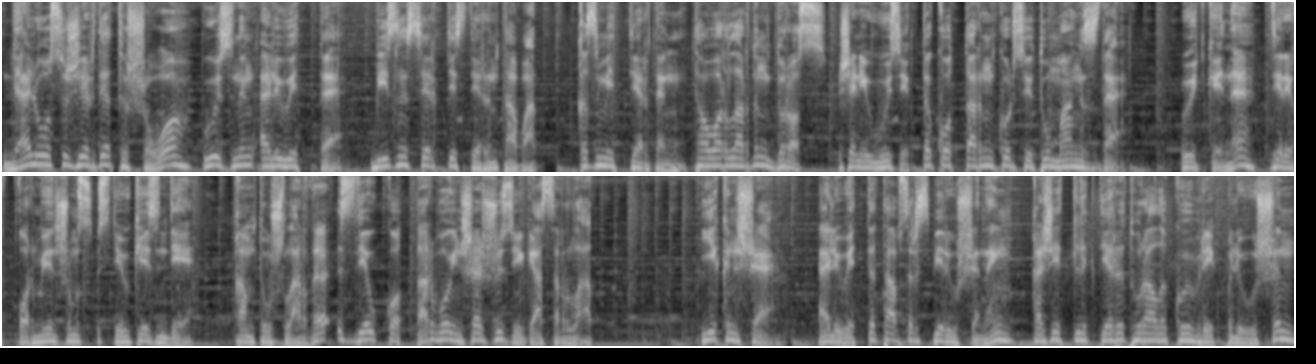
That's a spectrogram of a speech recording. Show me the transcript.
Дәл осы жерде тшо өзінің әлеуетті бизнес серіктестерін табады. Қызметтердің тауарлардың дұрыс және өзекті кодтарын көрсету маңызды. Өйткені дерекқормен жұмыс істеу кезінде қамтушыларды іздеу кодтар бойынша жүзеге асырылады. Екінші әлеуетті тапсырыс берушінің қажеттіліктері туралы көбірек білу үшін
